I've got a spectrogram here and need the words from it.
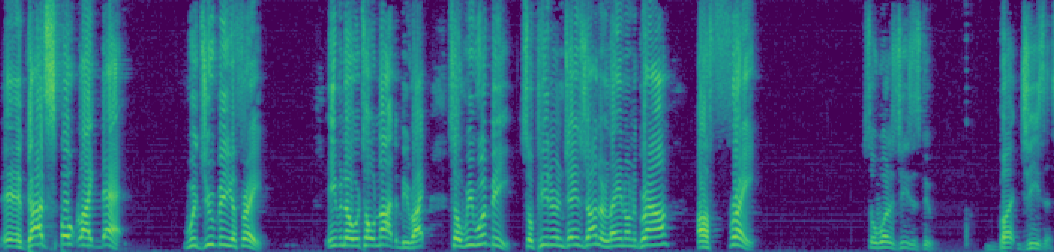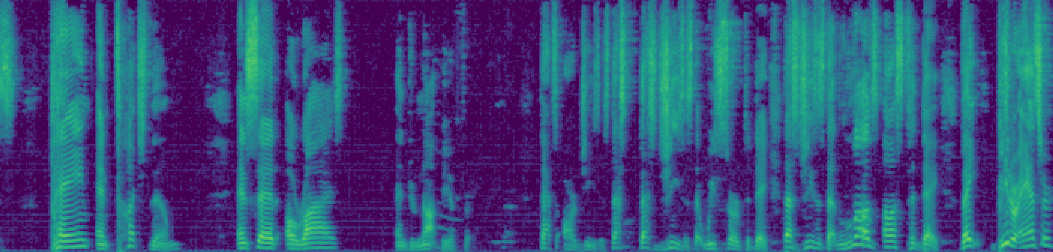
If God spoke like that, would you be afraid? Even though we're told not to be, right? So we would be. So Peter and James and John are laying on the ground, afraid. So what does Jesus do? But Jesus came and touched them and said, Arise and do not be afraid. That's our Jesus. That's that's Jesus that we serve today. That's Jesus that loves us today. They Peter answered.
